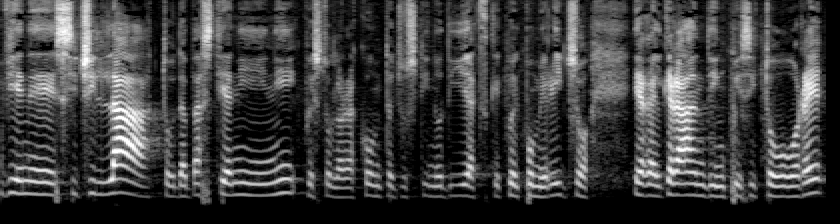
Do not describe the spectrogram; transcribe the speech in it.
viene sigillato da Bastianini, questo lo racconta Giustino Diaz che quel pomeriggio era il grande inquisitore,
